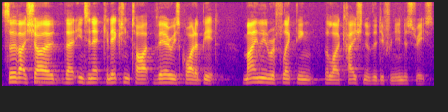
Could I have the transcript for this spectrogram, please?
The survey showed that internet connection type varies quite a bit, mainly reflecting the location of the different industries.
